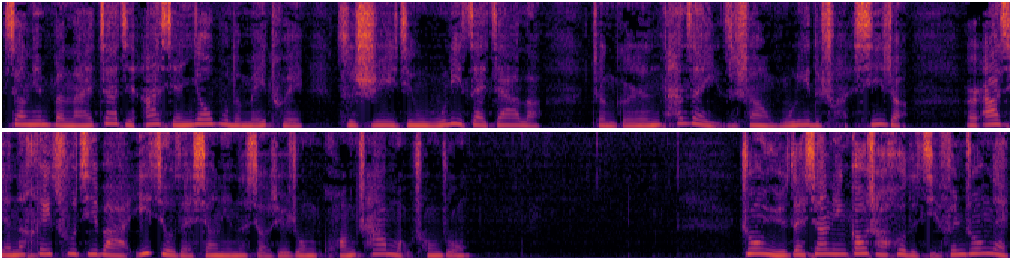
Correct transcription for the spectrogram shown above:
香林本来夹紧阿贤腰部的美腿，此时已经无力再夹了。整个人瘫在椅子上，无力的喘息着，而阿贤的黑粗鸡巴依旧在香林的小穴中狂插猛冲中。终于在相邻高潮后的几分钟内，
